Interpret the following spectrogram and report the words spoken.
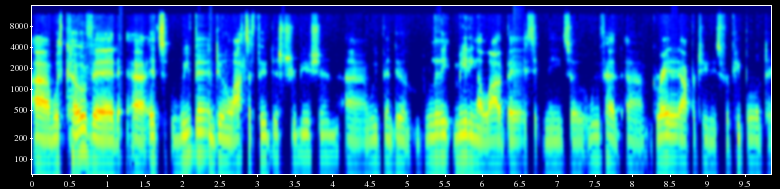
uh, with COVID, uh, it's we've been doing lots of food distribution. Uh, we've been doing le- meeting a lot of basic needs. So we've had um, great opportunities for people to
